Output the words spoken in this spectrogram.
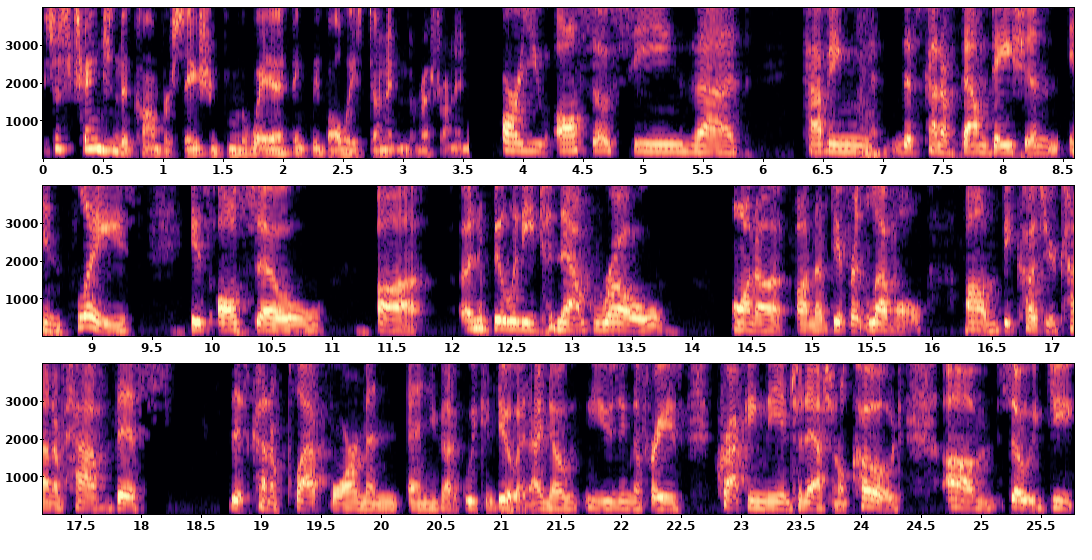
It's just changing the conversation from the way I think we've always done it in the restaurant industry. Are you also seeing that having this kind of foundation in place is also uh, an ability to now grow on a on a different level um, because you kind of have this this kind of platform and and you like we can do it. I know using the phrase cracking the international code. Um, so do you,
